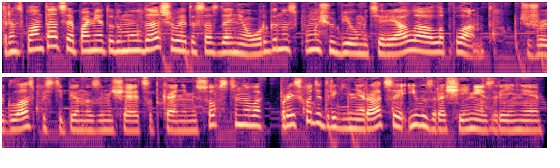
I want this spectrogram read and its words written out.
Трансплантация по методу Мулдашева – это создание органа с помощью биоматериала аллоплант. Чужой глаз постепенно замещается тканями собственного, происходит регенерация и возвращение зрения.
